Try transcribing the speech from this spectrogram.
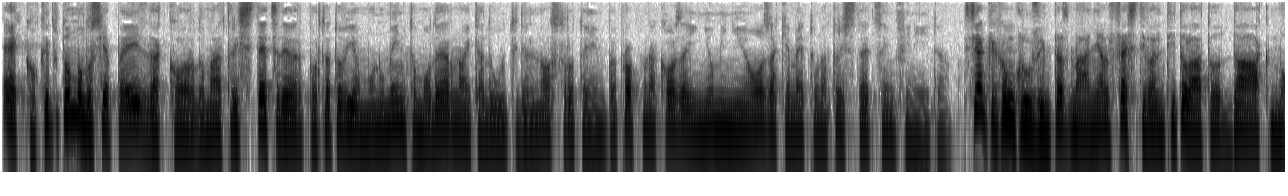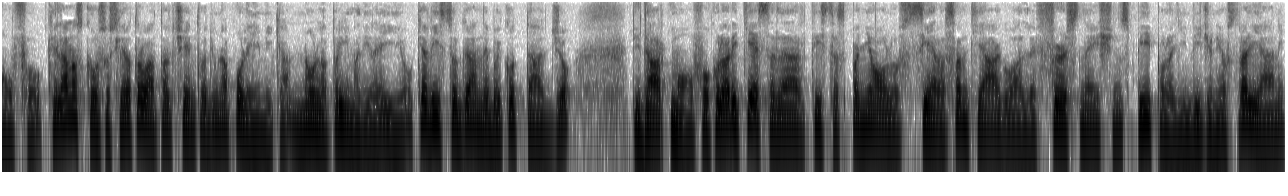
Ecco, che tutto il mondo sia paese d'accordo, ma la tristezza di aver portato via un monumento moderno ai caduti del nostro tempo è proprio una cosa ignominiosa che mette una tristezza infinita. Si è anche concluso in Tasmania il festival intitolato Dark Mofo, che l'anno scorso si era trovato al centro di una polemica, non la prima direi io, che ha visto il grande boicottaggio di Dark Mofo con la richiesta dell'artista spagnolo Sierra Santiago alle First Nations People, agli indigeni australiani,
